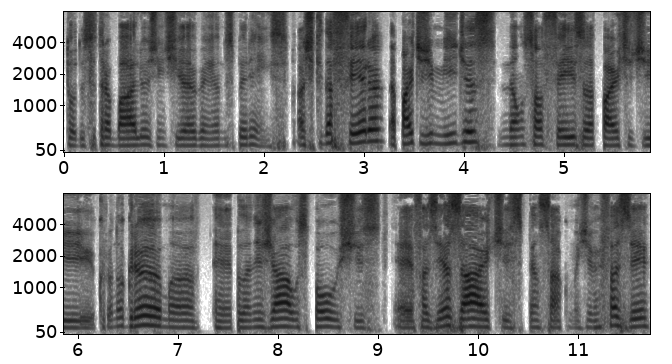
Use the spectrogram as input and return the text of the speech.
todo esse trabalho, a gente ia ganhando experiência. Acho que da feira, a parte de mídias, não só fez a parte de cronograma, é, planejar os posts, é, fazer as artes, pensar como a gente vai fazer.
